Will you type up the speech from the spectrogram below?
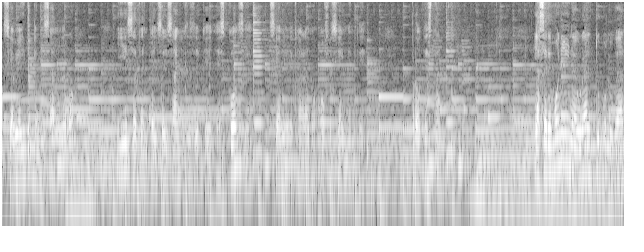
se había independizado de Roma y 76 años desde que Escocia se había declarado oficialmente protestante. La ceremonia inaugural tuvo lugar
